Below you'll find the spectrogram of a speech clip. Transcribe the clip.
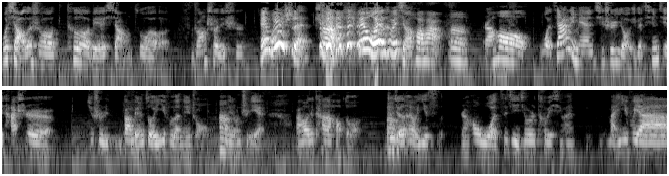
我小的时候特别想做服装设计师，哎，我也是，是吧？因为我也特别喜欢画画，嗯，然后。我家里面其实有一个亲戚，他是就是帮别人做衣服的那种那种职业，然后就看了好多，就觉得很有意思。然后我自己就是特别喜欢买衣服呀，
